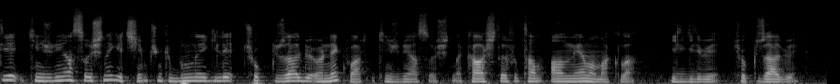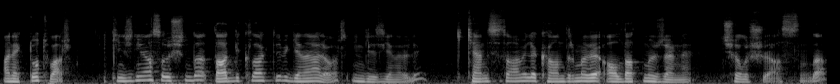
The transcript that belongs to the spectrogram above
diye 2. Dünya Savaşı'na geçeyim. Çünkü bununla ilgili çok güzel bir örnek var 2. Dünya Savaşı'nda. Karşı tarafı tam anlayamamakla ilgili bir çok güzel bir anekdot var. İkinci Dünya Savaşı'nda Dudley Clark diye bir general var. İngiliz generali. Kendisi tamamıyla kandırma ve aldatma üzerine çalışıyor aslında.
